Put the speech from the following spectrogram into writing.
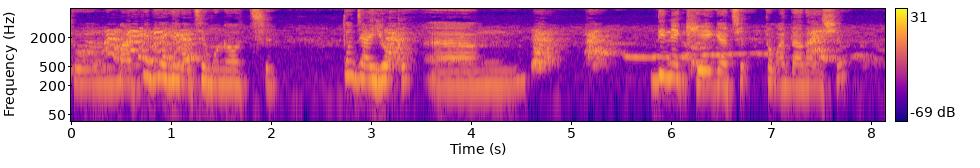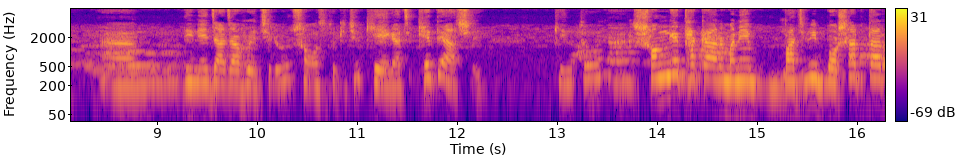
তো মারপিট লেগে গেছে মনে হচ্ছে। তো যাই হোক দিনে খেয়ে গেছে তোমার দাদা এসে। দিনে যা যা হয়েছিল, সমস্ত কিছু খেয়ে গেছে, খেতে আসে। কিন্তু সঙ্গে থাকার মানে মিনিট বসার তার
